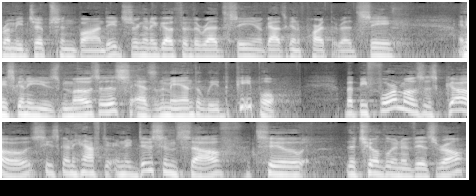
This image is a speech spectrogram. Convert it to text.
from Egyptian bondage. They're going to go through the Red Sea. You know, God's going to part the Red Sea. And he's going to use Moses as the man to lead the people. But before Moses goes, he's going to have to introduce himself to the children of Israel,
